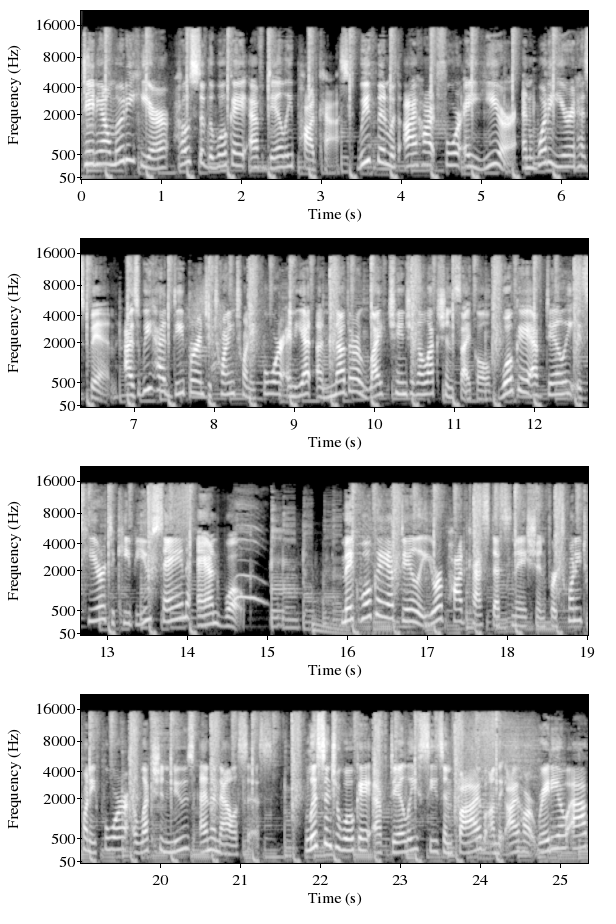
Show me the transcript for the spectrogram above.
Danielle Moody here, host of the Woke AF Daily podcast. We've been with iHeart for a year, and what a year it has been. As we head deeper into 2024 and yet another life changing election cycle, Woke AF Daily is here to keep you sane and woke. Make Woke AF Daily your podcast destination for 2024 election news and analysis. Listen to Woke AF Daily Season 5 on the iHeartRadio app,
